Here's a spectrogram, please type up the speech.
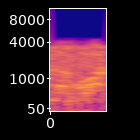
أنا مواطن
